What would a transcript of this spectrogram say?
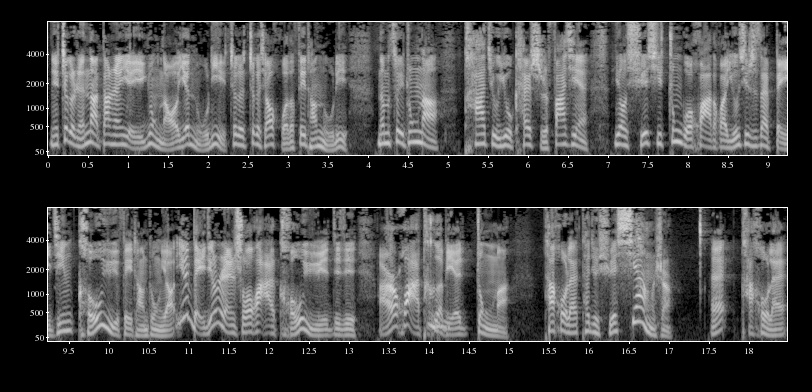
你这个人呢，当然也用脑，也努力。这个这个小伙子非常努力。那么最终呢，他就又开始发现，要学习中国话的话，尤其是在北京，口语非常重要。因为北京人说话口语这这儿化特别重嘛。他后来他就学相声，哎，他后来。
